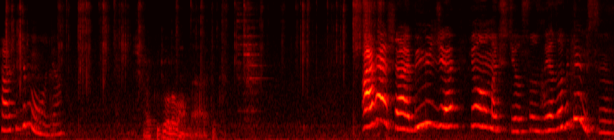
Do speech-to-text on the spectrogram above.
Şarkıcı mı olacaksın? Şarkıcı olamam ben artık. Arkadaşlar büyüyünce ne olmak istiyorsunuz yazabilir misiniz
